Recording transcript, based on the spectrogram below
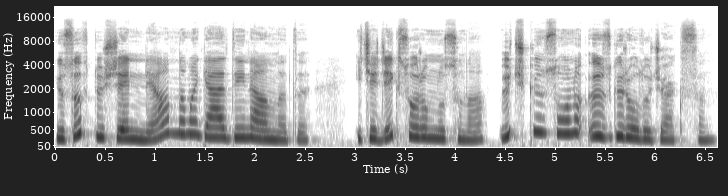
Yusuf düşlerin ne anlama geldiğini anladı. İçecek sorumlusuna üç gün sonra özgür olacaksın.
